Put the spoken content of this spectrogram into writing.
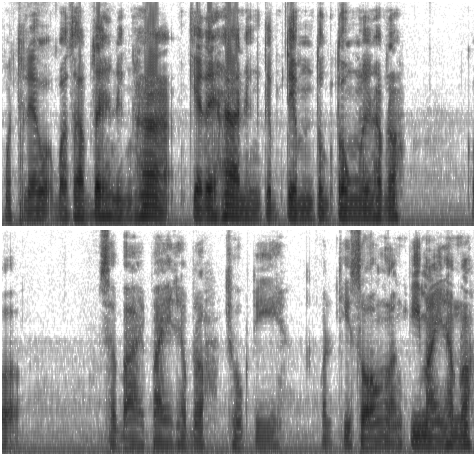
หมดที่แล้วบาซับได้หนึ่งห้าแกได้ห้าหนึ่งเต็มๆตรงๆเลยนะครับเนาะก็สบายไปนะครับเนาะโชคดี วันที่สองหลังปีใหม่นะครับเนาะ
